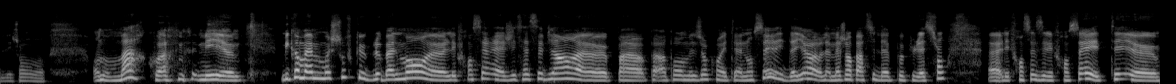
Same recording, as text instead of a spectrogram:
Les gens en ont marre, quoi. Mais, euh, mais quand même, moi, je trouve que globalement, euh, les Français réagissent assez bien par, par, rapport aux mesures qui ont été annoncées. Et d'ailleurs, la majeure partie de la population, les Françaises et les Français, étaient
